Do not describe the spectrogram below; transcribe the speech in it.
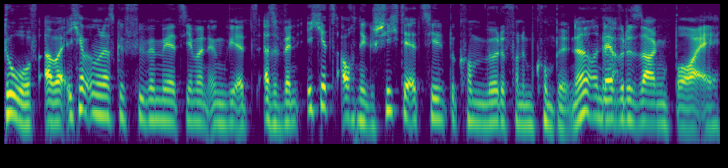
doof, aber ich habe immer das Gefühl, wenn mir jetzt jemand irgendwie, also wenn ich jetzt auch eine Geschichte erzählt bekommen würde von einem Kumpel, ne, und der Ja. würde sagen, boah, ey,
